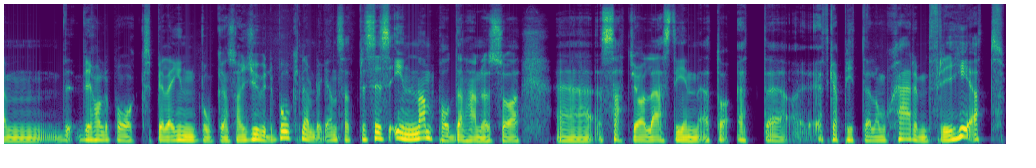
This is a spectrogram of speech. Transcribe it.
Um, vi, vi håller på att spela in boken som ljudbok nämligen. Så att precis innan podden här nu så uh, satt jag och läste in ett, ett, eh, ett kapitel om skärmfrihet.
